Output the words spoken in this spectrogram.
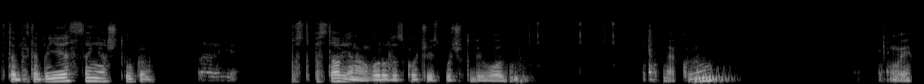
В тебе, в тебе є синя штука? Е, є. Просто постав, я нагору заскочу і спущу тобі воду. Дякую. Ой.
